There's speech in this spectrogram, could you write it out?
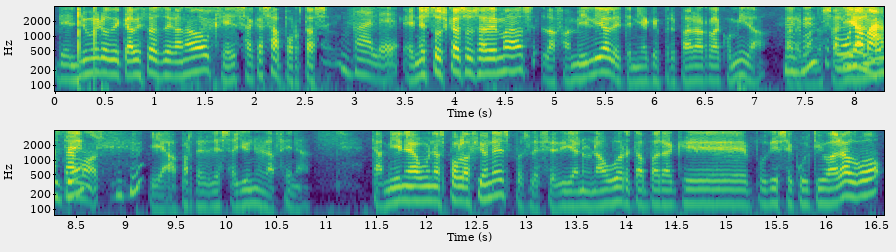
del número de cabezas de ganado que esa casa aportase. Vale. En estos casos, además, la familia le tenía que preparar la comida para cuando salía al monte y aparte del desayuno y la cena. También en algunas poblaciones pues le cedían una huerta para que pudiese cultivar algo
